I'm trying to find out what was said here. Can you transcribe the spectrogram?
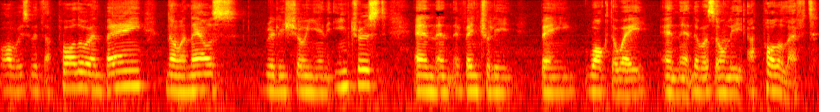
always with Apollo and Bain, no one else really showing any interest, and and eventually Bain walked away, and there was only Apollo left,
